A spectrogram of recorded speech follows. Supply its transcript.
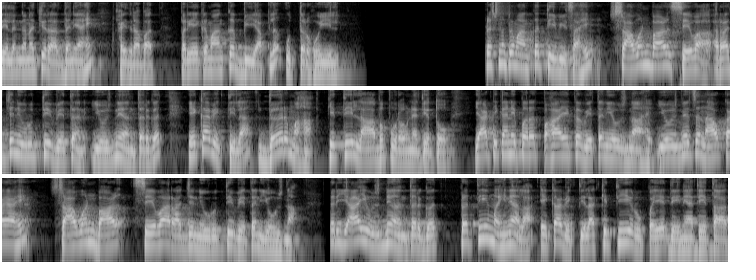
तेलंगणाची राजधानी आहे हैदराबाद. पर्याय क्रमांक बी आपलं उत्तर होईल. प्रश्न क्रमांक तेवीस आहे. श्रावणबाळ सेवा राज्य निवृत्ती वेतन योजनेअंतर्गत एका व्यक्तीला दरमहा किती लाभ पुरवण्यात येतो? या ठिकाणी परत पहा एक वेतन योजना आहे. योजनेचं नाव काय आहे? श्रावण बाळ सेवा राज्य निवृत्ती वेतन योजना. तर या योजनेअंतर्गत प्रति महिन्याला एका व्यक्तीला किती रुपये देण्यात येतात?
